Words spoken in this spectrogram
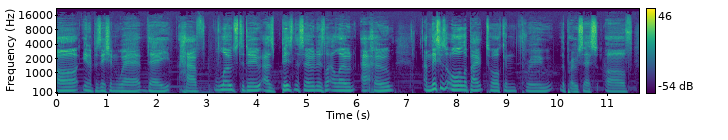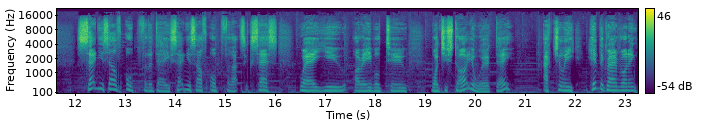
are in a position where they have loads to do as business owners, let alone at home. And this is all about talking through the process of setting yourself up for the day, setting yourself up for that success where you are able to, once you start your workday, actually hit the ground running.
